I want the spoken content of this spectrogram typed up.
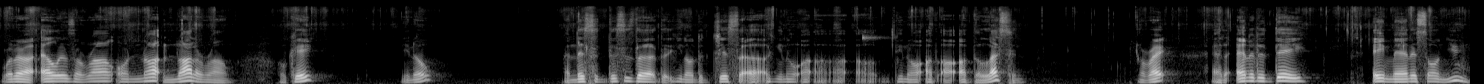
Whether a elder is around or not not around. Okay, you know, and this is this is the, the you know the gist uh, you know uh, uh, uh um, you know of, of, the lesson. All right. At the end of the day, hey man, it's on you.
